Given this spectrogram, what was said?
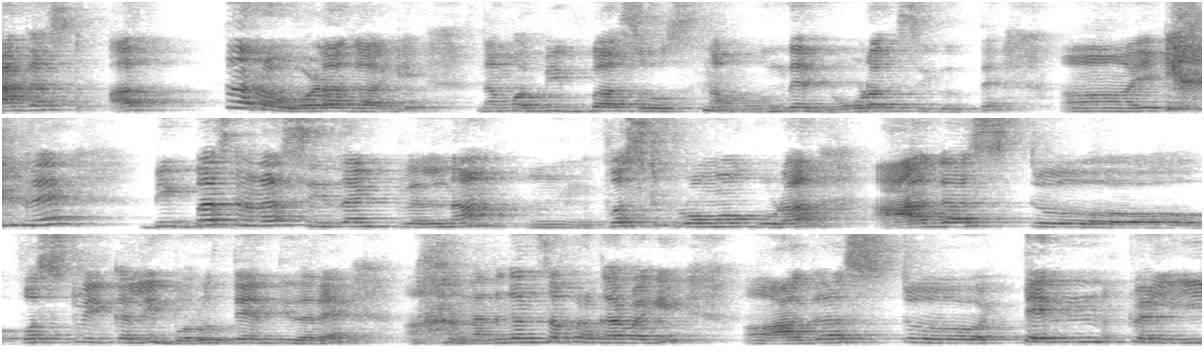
ಆಗಸ್ಟ್ ಹತ್ತರ ಒಳಗಾಗಿ ನಮ್ಮ ಬಿಗ್ ಬಾಸ್ ಹೌಸ್ ನಮ್ಮ ಮುಂದೆ ನೋಡೋಕ್ಕೆ ಸಿಗುತ್ತೆ. ಏಕೆಂದರೆ ಬಿಗ್ ಬಾಸ್ ಕನ್ನಡ ಸೀಸನ್ ಟ್ವೆಲ್ನ ಫಸ್ಟ್ ಪ್ರೋಮೋ ಕೂಡ ಆಗಸ್ಟ್ ಫಸ್ಟ್ ವೀಕಲ್ಲಿ ಬರುತ್ತೆ ಅಂತಿದ್ದಾರೆ. ನನಗನ್ಸೋ ಪ್ರಕಾರವಾಗಿ ಆಗಸ್ಟ್ ಟೆನ್ ಟ್ವೆಲ್ ಈ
